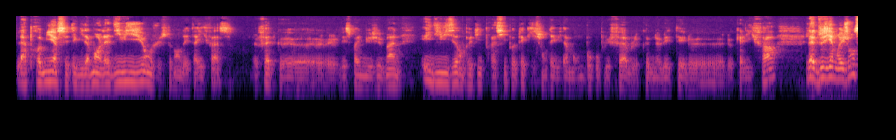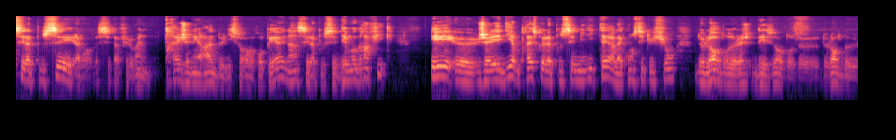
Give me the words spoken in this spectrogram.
La première, c'est évidemment la division justement des taïfas le fait que euh, l'Espagne musulmane est divisée en petites principautés qui sont évidemment beaucoup plus faibles que ne l'était le, califat. La deuxième région, c'est la poussée, alors c'est un phénomène très général de l'histoire européenne, hein, c'est la poussée démographique et euh, j'allais dire presque la poussée militaire, la constitution de l'ordre des ordres de, de l'ordre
